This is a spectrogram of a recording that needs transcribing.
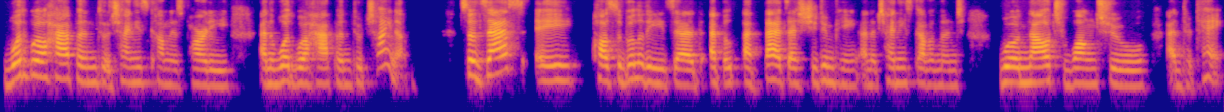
what will happen to the Chinese Communist Party and what will happen to China. So that's a possibility that I bet that Xi Jinping and the Chinese government will not want to entertain.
